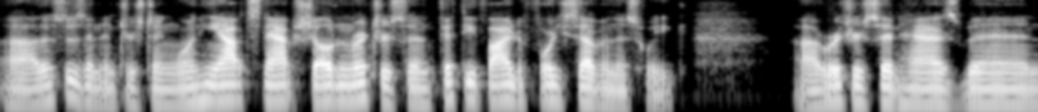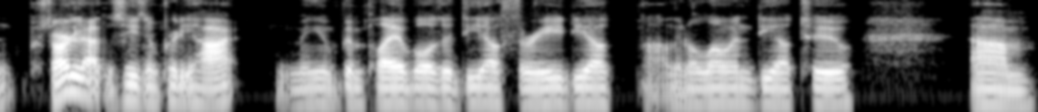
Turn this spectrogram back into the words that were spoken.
Uh, this is an interesting one. He outsnapped Sheldon Richardson 55 to 47 this week. Uh, Richardson has been started out the season pretty hot. I mean, you've been playable as a DL3, DL, uh, you know, low end DL2. Um,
